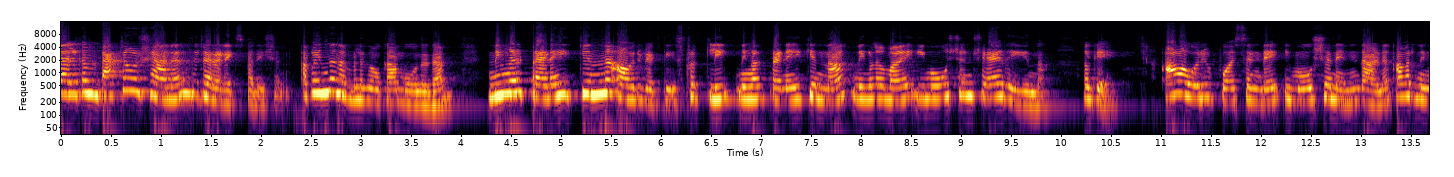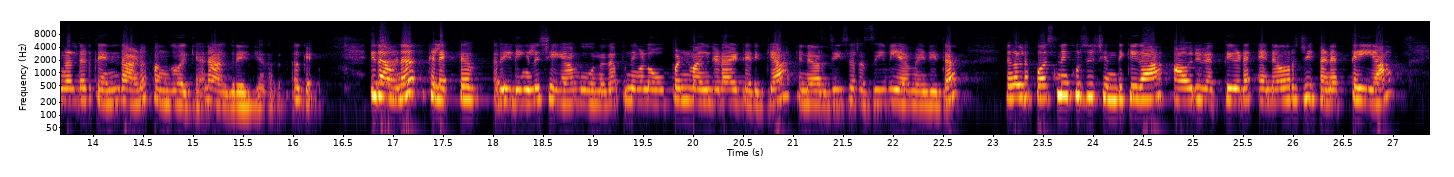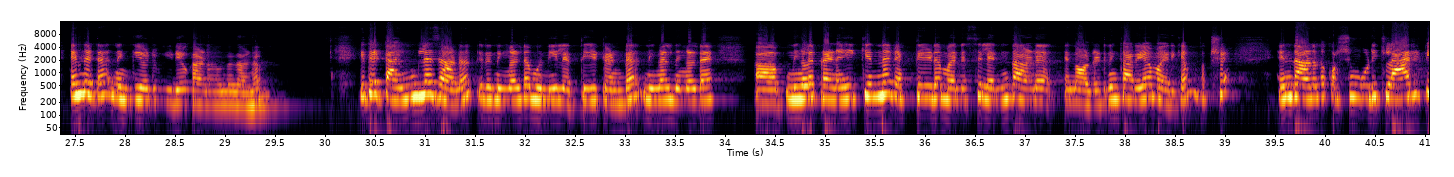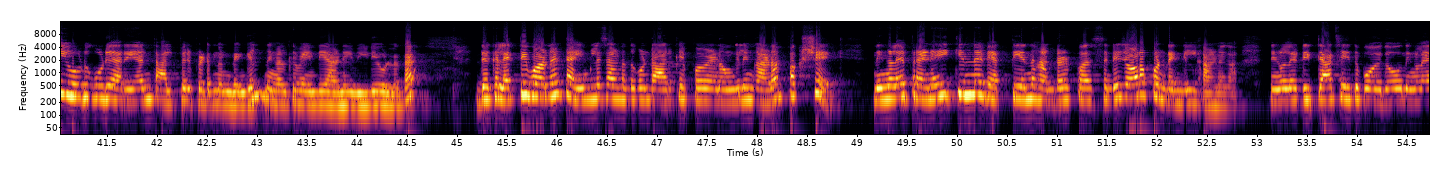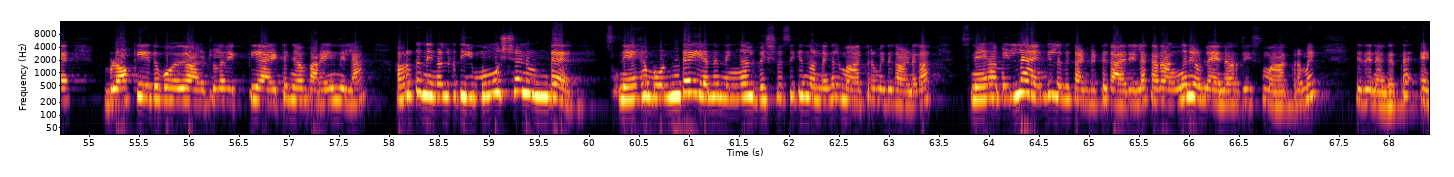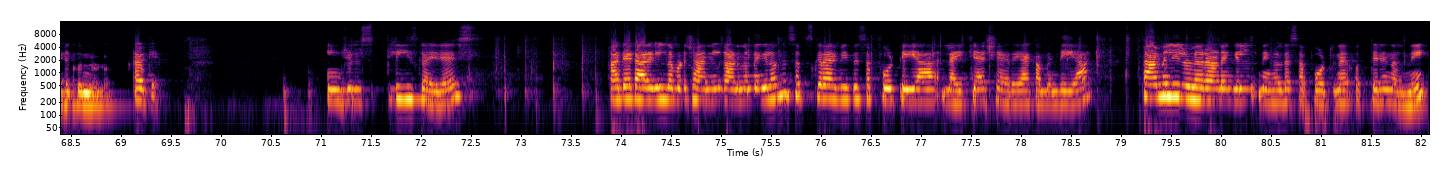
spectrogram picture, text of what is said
Welcome back to our channel the tarot expedition അപ്പൊ ഇന്ന് നമ്മൾ നോക്കാൻ പോകുന്നത് നിങ്ങൾ പ്രണയിക്കുന്ന ആ ഒരു വ്യക്തി സ്ട്രിക്ട്ലി നിങ്ങൾ പ്രണയിക്കുന്ന നിങ്ങളുമായി ഇമോഷൻ ഷെയർ ചെയ്യുന്ന ഓക്കെ ആ ഒരു പേഴ്സന്റെ ഇമോഷൻ എന്താണ്? അവർ നിങ്ങളുടെ അടുത്ത് എന്താണ് പങ്കുവയ്ക്കാൻ ആഗ്രഹിക്കുന്നത് ഓക്കെ ഇതാണ് കളക്റ്റീവ് റീഡിങ്ങിൽ ചെയ്യാൻ പോകുന്നത്. അപ്പൊ നിങ്ങൾ ഓപ്പൺ മൈൻഡഡ് ആയിട്ടിരിക്കുക എനർജീസ് റിസീവ് ചെയ്യാൻ വേണ്ടിയിട്ട്. നിങ്ങളുടെ പേഴ്സണെ കുറിച്ച് ചിന്തിക്കുക ആ ഒരു വ്യക്തിയുടെ എനർജി കണക്ട് ചെയ്യുക. എന്നിട്ട് നിങ്ങൾക്ക് ഈ ഒരു വീഡിയോ കാണാവുന്നതാണ്. ഇത് ടൈംലെസ് ആണ്. ഇത് നിങ്ങളുടെ മുന്നിൽ എത്തിയിട്ടുണ്ട്. നിങ്ങൾ നിങ്ങളുടെ നിങ്ങളെ പ്രണയിക്കുന്ന വ്യക്തിയുടെ മനസ്സിൽ എന്താണ് എന്ന് ഓൾറെഡി നിങ്ങൾക്ക് അറിയാമായിരിക്കാം പക്ഷെ എന്താണെന്ന് കുറച്ചും കൂടി ക്ലാരിറ്റിയോടുകൂടി അറിയാൻ താല്പര്യപ്പെടുന്നുണ്ടെങ്കിൽ നിങ്ങൾക്ക് വേണ്ടിയാണ് ഈ വീഡിയോ ഉള്ളത്. ഇത് കളക്റ്റീവ് ആണ് ടൈംലെസ് ആണ്. അതുകൊണ്ട് ആർക്ക് എപ്പോ വേണമെങ്കിലും കാണാം. പക്ഷേ നിങ്ങളെ പ്രണയിക്കുന്ന വ്യക്തി എന്ന് ഹൺഡ്രഡ് പെർസെന്റേജ് ഉറപ്പുണ്ടെങ്കിൽ കാണുക. നിങ്ങളെ ഡിറ്റാച്ച് ചെയ്തു പോയതോ നിങ്ങളെ ബ്ലോക്ക് ചെയ്തു പോയതോ ആയിട്ടുള്ള വ്യക്തിയായിട്ട് ഞാൻ പറയുന്നില്ല. അവർക്ക് നിങ്ങളുടെ അടുത്ത് ഇമോഷൻ ഉണ്ട് സ്നേഹമുണ്ട് എന്ന് നിങ്ങൾ വിശ്വസിക്കുന്നുണ്ടെങ്കിൽ മാത്രം ഇത് കാണുക. സ്നേഹമില്ല എങ്കിൽ ഇത് കണ്ടിട്ട് കാര്യമില്ല. കാരണം അങ്ങനെയുള്ള എനർജീസ് മാത്രമേ ഇതിനകത്ത് എടുക്കുന്നുള്ളൂ. ഓക്കെ ഏഞ്ചൽസ് പ്ലീസ് ഗൈഡസ് ആദ്യമായിട്ട് ആരെങ്കിലും നമ്മുടെ ചാനൽ കാണുന്നുണ്ടെങ്കിൽ ഒന്ന് സബ്സ്ക്രൈബ് ചെയ്ത് സപ്പോർട്ട് ചെയ്യുക ലൈക്ക് ചെയ്യുക ഷെയർ ചെയ്യുക കമന്റ് ചെയ്യുക. ഫാമിലിയിലുള്ളവരാണെങ്കിൽ നിങ്ങളുടെ സപ്പോർട്ടിന് ഒത്തിരി നന്ദി.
